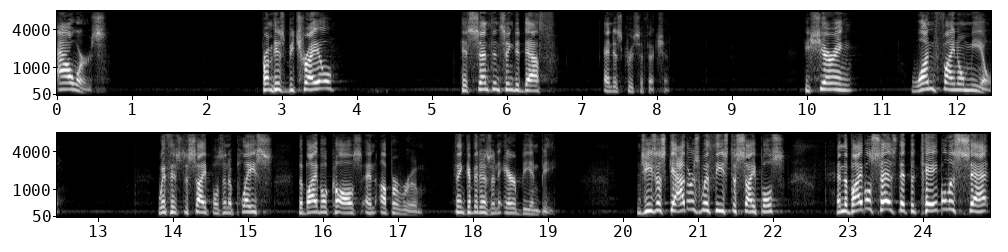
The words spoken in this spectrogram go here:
hours from his betrayal, his sentencing to death, and his crucifixion. He's sharing one final meal with his disciples in a place the Bible calls an upper room. Think of it as an Airbnb. Jesus gathers with these disciples, and the Bible says that the table is set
